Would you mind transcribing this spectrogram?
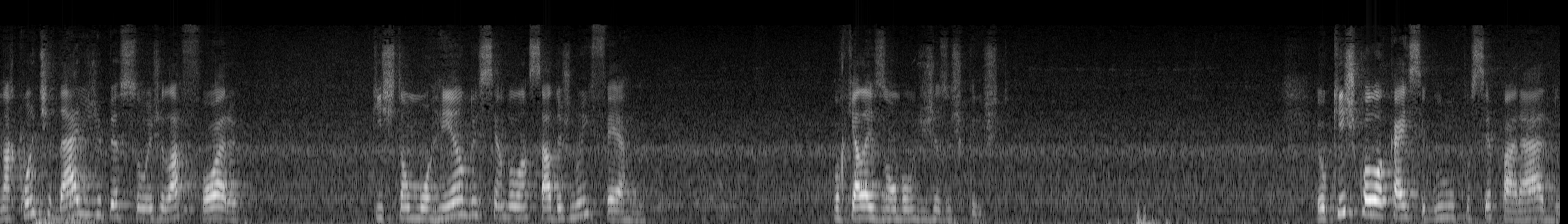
na quantidade de pessoas lá fora que estão morrendo e sendo lançadas no inferno porque elas zombam de Jesus Cristo. Eu quis colocar esse grupo separado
